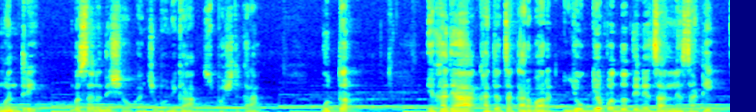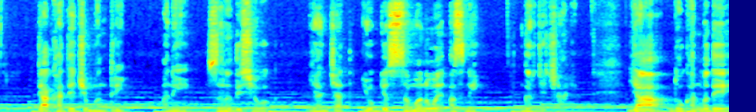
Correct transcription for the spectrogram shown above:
मंत्री व सनदी सेवकांची भूमिका स्पष्ट करा. उत्तर एखाद्या खात्याचा कारभार योग्य पद्धतीने चालण्यासाठी त्या खात्याचे मंत्री आणि सनदी सेवक यांच्यात योग्य समन्वय असणे गरजेचे आहे. या दोघांमध्ये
